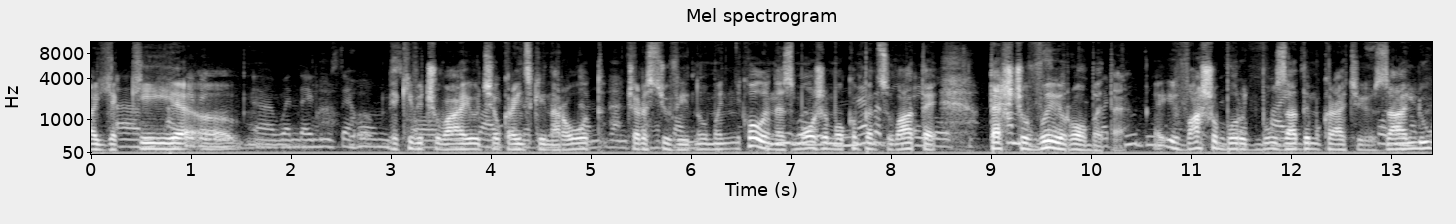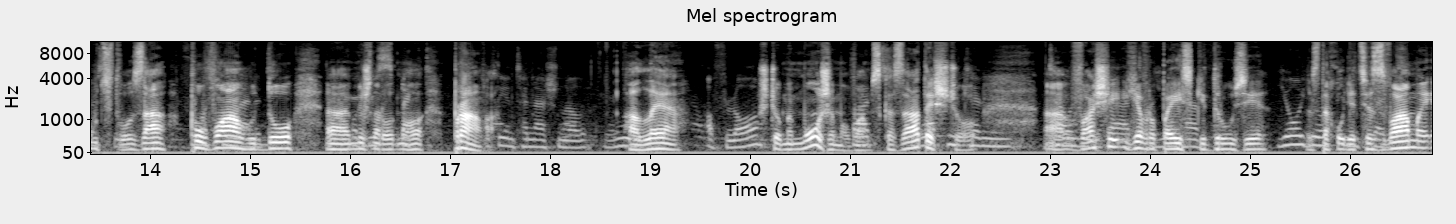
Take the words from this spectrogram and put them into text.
е, um, які е, uh, які відчувають український народ через цю війну. Ми ніколи не зможемо компенсувати те, що ви робите, і вашу боротьбу за демократію, за людство, за повагу до е, міжнародного права. Але. Що ми можемо вам сказати, що ваші європейські друзі знаходяться з вами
